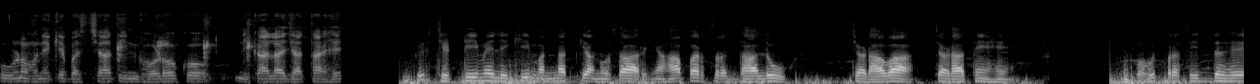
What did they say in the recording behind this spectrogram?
पूर्ण होने के पश्चात इन घोड़ों को निकाला जाता है। फिर चिट्ठी में लिखी मन्नत के अनुसार यहाँ पर श्रद्धालु चढ़ावा चढ़ाते हैं। बहुत प्रसिद्ध है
